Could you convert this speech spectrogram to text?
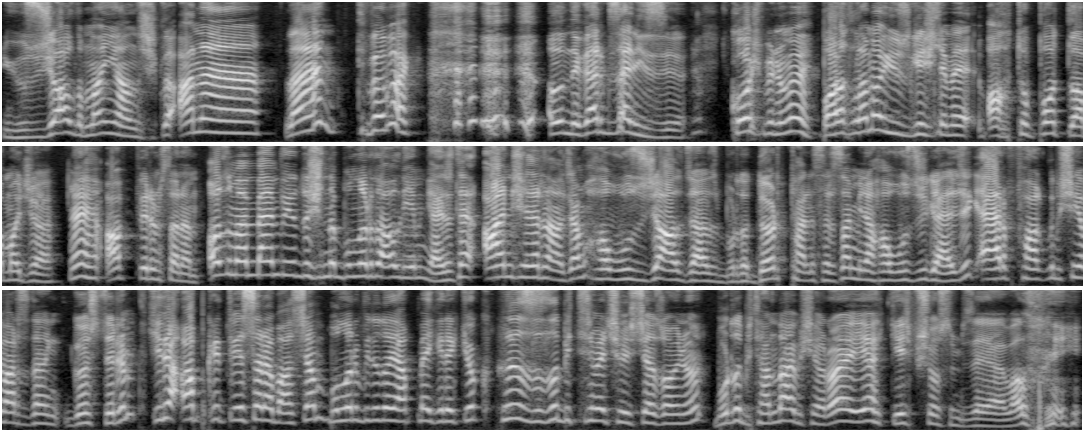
yüzücü aldım lan yanlışlıkla. Ana lan tipe bak. Oğlum ne kadar güzel yüzüyor. Koş benimle. Balıklama yüzgeçleme ahtopotlamaca. Heh aferin sana. O zaman ben video dışında bunları da alayım. Yani zaten aynı şeylerden alacağım. Havuzcu alacağız burada. 4 tane sarısam yine havuzcu gelecek. Eğer farklı bir şey varsa zaten gösteririm. Yine upgrade vesaire basacağım. Bunları videoda yapmaya gerek yok. Hızlı hızlı bitirmeye çalışacağız oyunu. Burada bir tane daha bir şey var. Ay ay geçmiş olsun bize ya vallahi.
